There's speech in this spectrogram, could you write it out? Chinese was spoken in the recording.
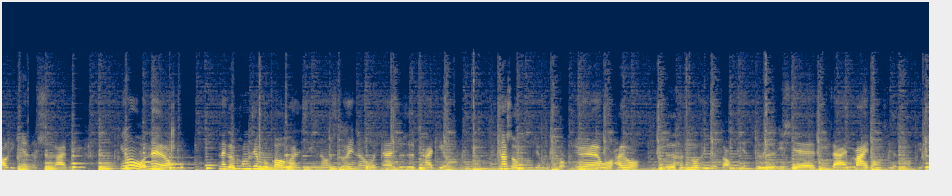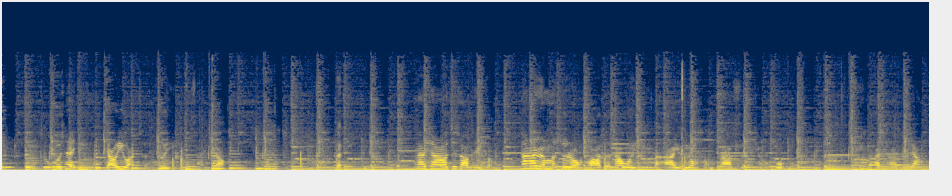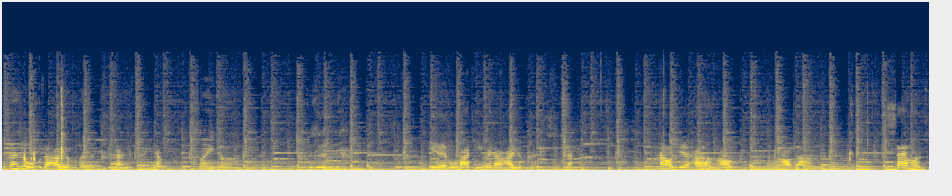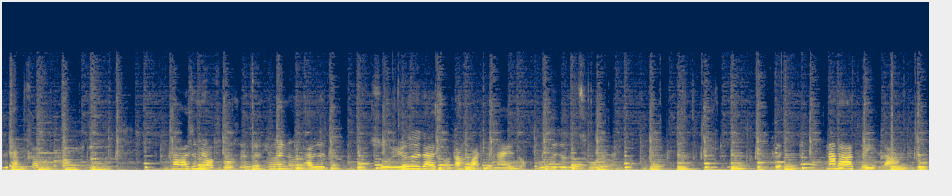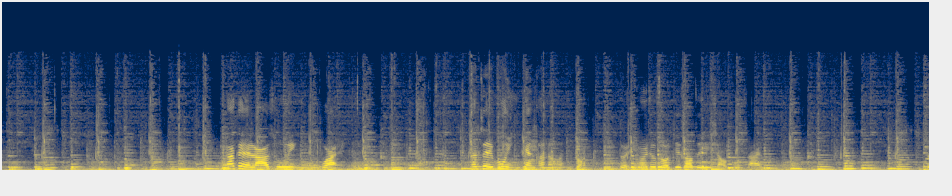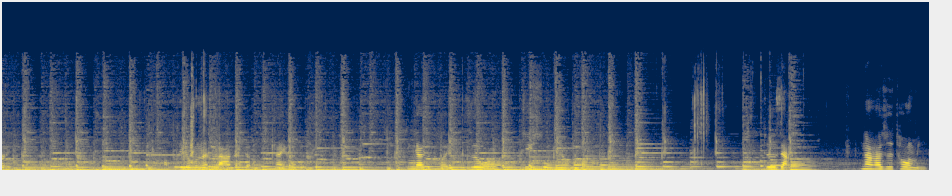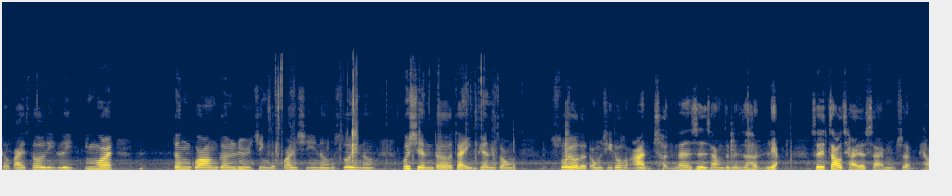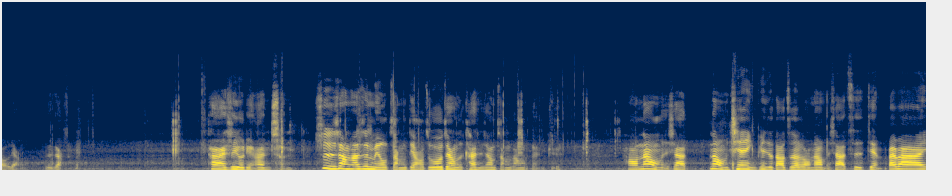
到里面的史莱姆，因为我内容不那个空间不够的关系呢，所以呢，我现在就是拍第二。那时候空间不够，因为我还有就是很多很多照片，就是一些在卖东西的照片，只不过现在已经交易完成，所以已经删掉。对，那现在要介绍这个，那它原本是融化的，那我已经把它有用硼砂水调过。法体会到它原本的质感。那我觉得它很好，很好拉，塞姆质感算很好。那它是没有搓身的，因为呢，它是属于就是在手上玩的那一种，不是就是搓的那一种。对，那它可以拉，它可以拉出荧幕外。那这一部影片可能很短，对，因为就只有介绍这一小撮塞姆。对，这个不能拉那个奶油滚，应该是可以，只是我技术没有那么好。就是这样。那它是透明的白色粒粒，因为灯光跟滤镜的关系呢，所以呢会显得在影片中所有的东西都很暗沉，但是事实上这边是很亮，所以照起来的色幕是很漂亮就，这样。它还是有点暗沉，事实上它是没有脏掉，只不过这样子看很像脏脏的感觉。好，那我们下，那我们今天影片就到这了，那我们下次见，拜拜。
